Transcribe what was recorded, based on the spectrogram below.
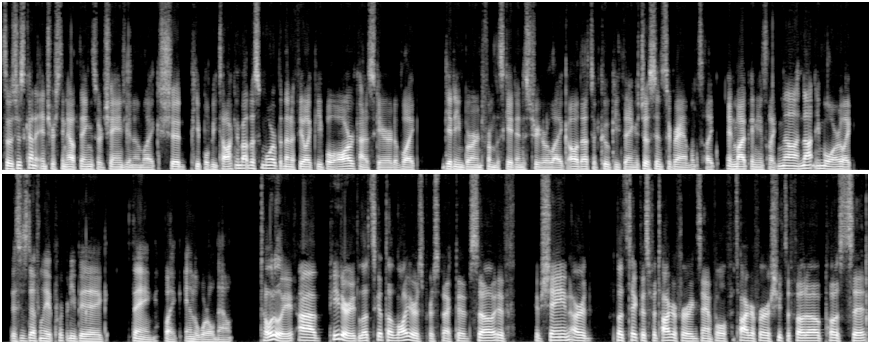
so it's just kind of interesting how things are changing and like should people be talking about this more? But then i feel like people are kind of scared of like getting burned from the skate industry or like oh that's a kooky thing. It's just instagram. It's like in my opinion it's like nah not anymore. Like this is definitely a pretty big thing like in the world now Totally. Uh, Peter, let's get the lawyer's perspective. So if if Shane or let's take this photographer example, photographer shoots a photo, posts it,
